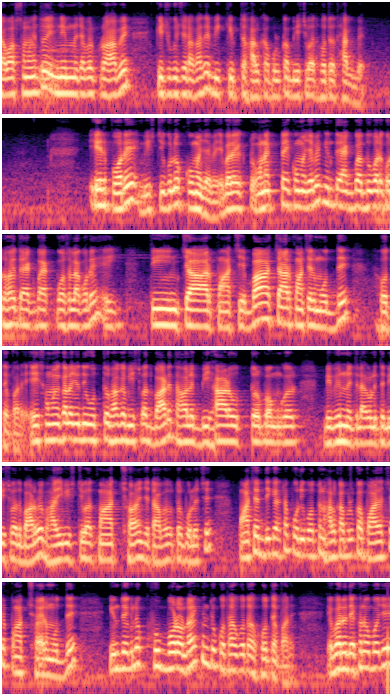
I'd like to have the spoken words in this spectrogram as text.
যাওয়ার সময় তো এই নিম্নচাপের প্রভাবে কিছু কিছু এলাকাতে বিক্ষিপ্ত হালকা ফুলকা বৃষ্টিপাত হতে থাকবে। এরপরে বৃষ্টিগুলো কমে যাবে। এবারে একটু অনেকটাই কমে যাবে, কিন্তু একবার দুবার করে হয়তো একবার এক পশলা করে এই তিন, চার, পাঁচে বা চার, পাঁচের মধ্যে হতে পারে। এই সময়কালে যদি উত্তর ভাগে বৃষ্টিপাত বাড়ে, তাহলে বিহার, উত্তরবঙ্গের বিভিন্ন জেলাগুলিতে বৃষ্টিপাত বাড়বে। ভারী বৃষ্টিপাত পাঁচ, ছয়, যেটা আবহাওয়া বলেছে। পাঁচের দিকে একটা পরিবর্তন হালকা ফুলকা পাওয়া যাচ্ছে পাঁচ, ছয়ের মধ্যে। কিন্তু এগুলো খুব বড় নয়, কিন্তু কোথাও কোথাও হতে পারে। এবারে দেখে নেব যে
